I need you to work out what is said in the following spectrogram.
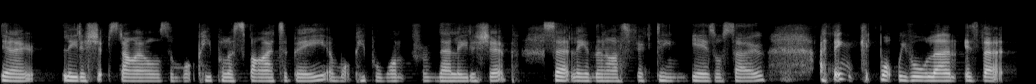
you know, leadership styles and what people aspire to be and what people want from their leadership, certainly in the last 15 years or so. I think what we've all learned is that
